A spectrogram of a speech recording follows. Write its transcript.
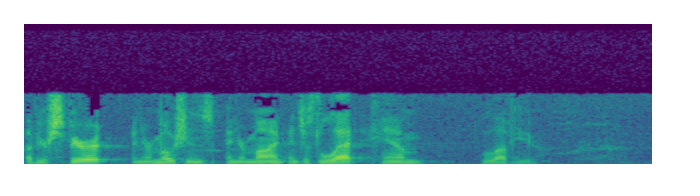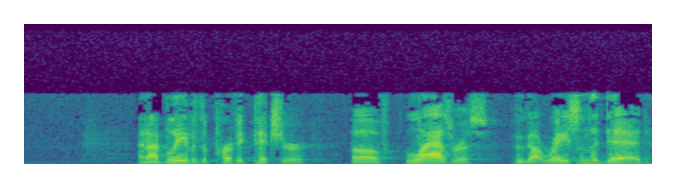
of your spirit and your emotions and your mind and just let Him love you. And I believe it's a perfect picture of Lazarus who got raised from the dead.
